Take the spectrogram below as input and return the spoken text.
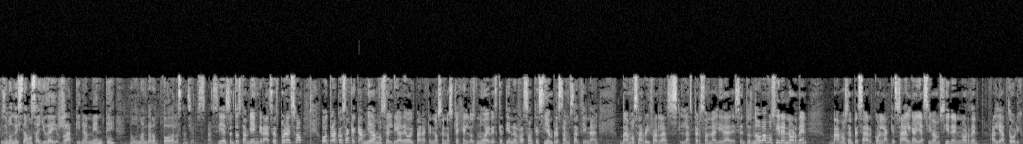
nos necesitamos ayuda y rápidamente nos mandaron todas las canciones. Así es, entonces también gracias por eso. Otra cosa que cambiamos el día de hoy para que no se nos quejen los nueve, que tienen razón que siempre estamos al final, vamos a rifar las, las personalidades. Entonces no vamos a ir en orden, vamos a empezar con la que salga y así vamos a ir en orden aleatorio.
